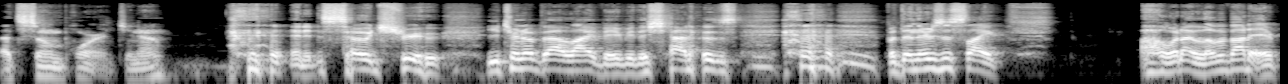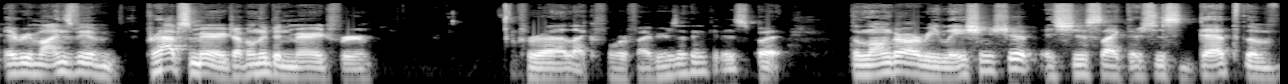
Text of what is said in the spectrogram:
that's so important you know? And it's so true. You turn up that light baby the shadows. But then there's this like oh what i love about it, it, it reminds me of perhaps marriage. I've only been married for for uh, like four or five years i think it is. But the longer our relationship it's just like there's this depth of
